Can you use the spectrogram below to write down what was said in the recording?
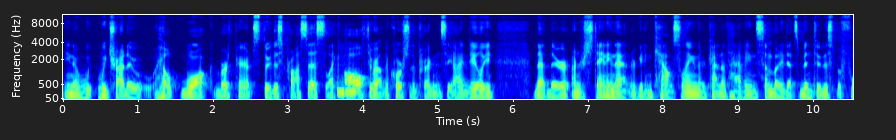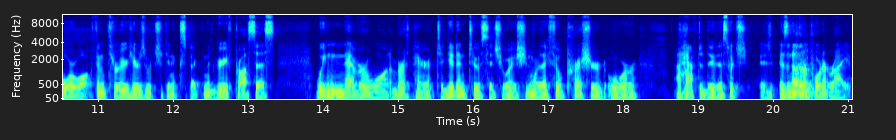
you know, we, we, try to help walk birth parents through this process, like mm-hmm. all throughout the course of the pregnancy. Ideally, that they're understanding that they're getting counseling, they're kind of having somebody that's been through this before walk them through. Here's what you can expect in the grief process. We never want a birth parent to get into a situation where they feel pressured or I have to do this, which is, is another right. important right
